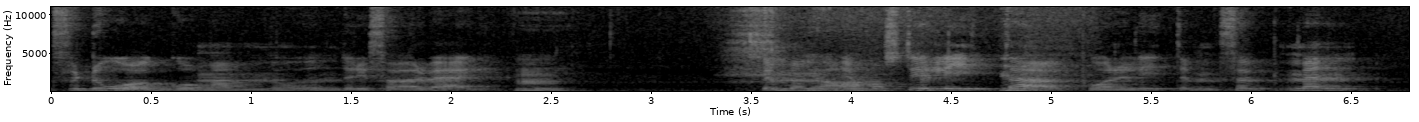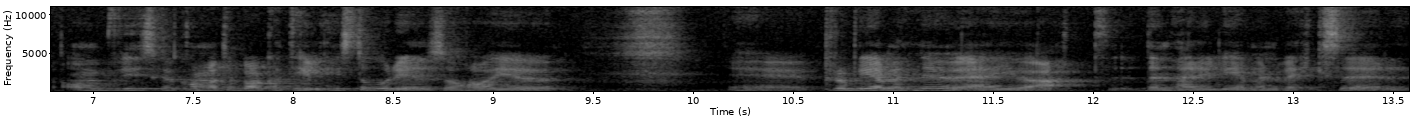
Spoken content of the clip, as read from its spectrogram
För då går man nog under i förväg. Mm. Så man, Ja. Jag måste ju lita på det lite. Men För, men om vi ska komma tillbaka till historien så har ju eh, problemet nu är ju att den här eleven växer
